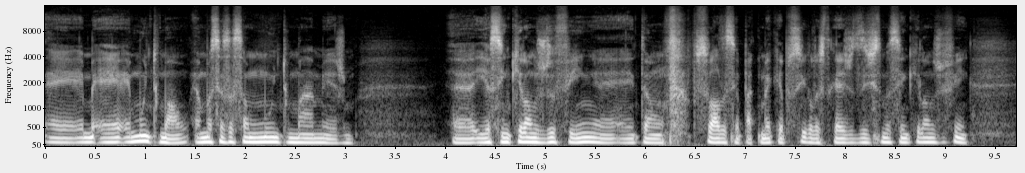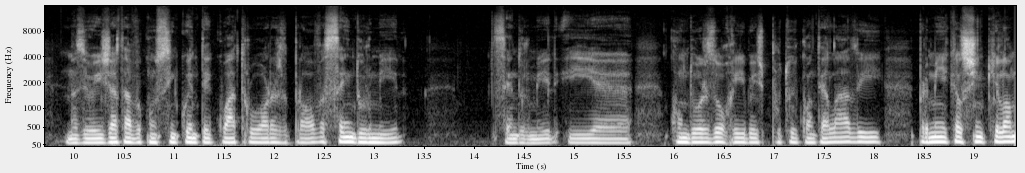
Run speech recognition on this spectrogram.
é, é, é, muito mau, é uma sensação muito má mesmo. Uh, e a 5 km do fim, é, então o pessoal diz assim, pá, como é que é possível este gajo desiste-me a 5 km do fim? Mas eu aí já estava com 54 horas de prova, sem dormir, sem dormir, e uh, com dores horríveis por tudo quanto é lado, e para mim aqueles 5 km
